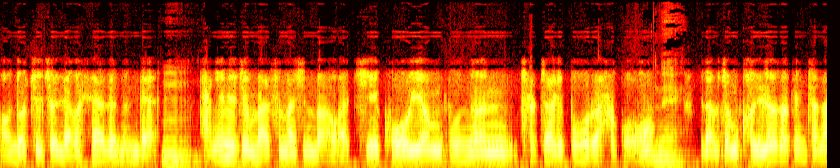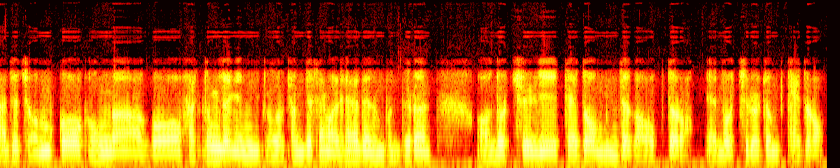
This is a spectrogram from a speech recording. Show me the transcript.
어, 노출 전략을 해야 되는데, 음, 당연히 지금 말씀하신 바와 같이 고위험군은 철저하게 보호를 하고, 네, 그 다음에 좀 걸려도 괜찮아 아주 젊고 건강하고 활동적인 그 경제 생활을 해야 되는 분들은 어, 노출이 돼도 문제가 없도록 예, 노출을 좀 되도록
